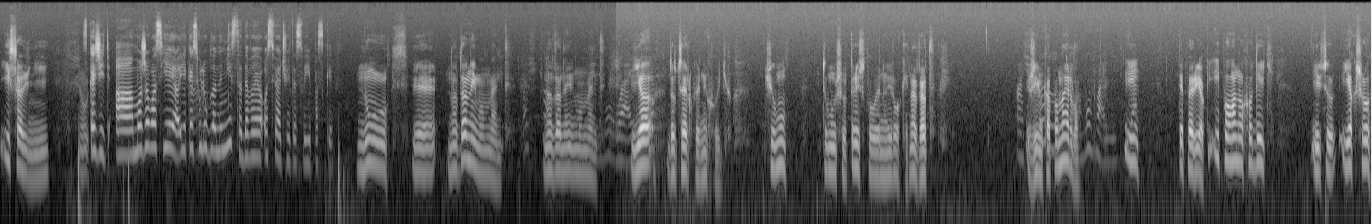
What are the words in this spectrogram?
і сальні. Скажіть, а може у вас є якесь улюблене місце, де ви освячуєте свої паски? ну е, на даний момент, на даний момент я до церкви не ходжу. Чому? Тому що три з половиною роки назад жінка померла. І тепер як? І погано ходить. І все. Якщо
